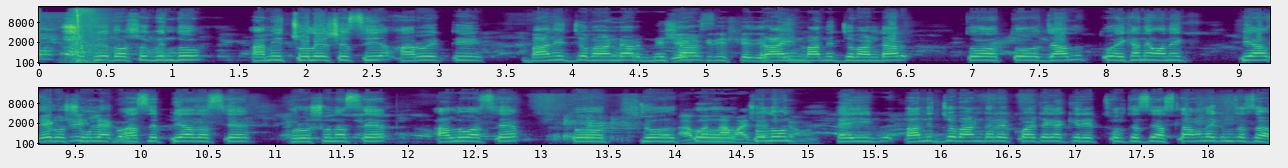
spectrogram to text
সুপ্রিয় দর্শকবিন্দু আমি চলে এসেছি আরও একটি বাণিজ্য ভান্ডার মেশার 31 বাণিজ্য ভান্ডার তো তো জাল তো এখানে অনেক পেঁয়াজ রসুন আছে পেঁয়াজ আছে রসুন আছে আলু আছে। তো চলুন এই বাণিজ্য ভান্ডারে কয় টাকা কি রেট চলতেছে? আসসালামু আলাইকুম চাচা।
